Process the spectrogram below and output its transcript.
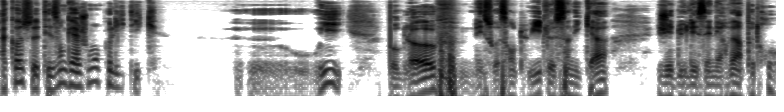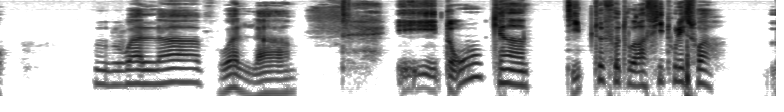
à cause de tes engagements politiques? Euh, Oui, Poglov, mai 68, le syndicat, j'ai dû les énerver un peu trop. Voilà, voilà. Et donc un type de photographie tous les soirs? Euh,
